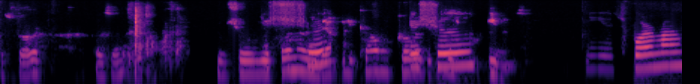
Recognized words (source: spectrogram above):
That's correct. That's it. You should use formal and grammatical You correct should events. use formal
